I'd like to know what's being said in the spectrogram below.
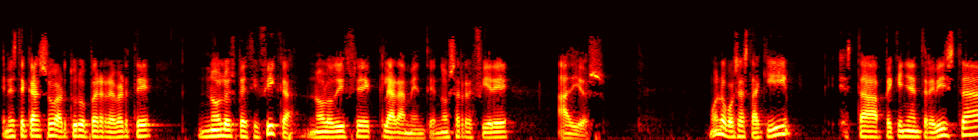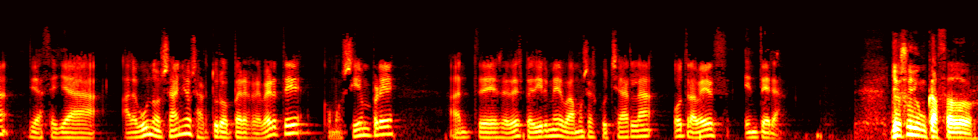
En este caso, Arturo Pérez Reverte no lo especifica, no lo dice claramente, no se refiere a Dios. Bueno, pues hasta aquí esta pequeña entrevista de hace ya algunos años, Arturo Pérez Reverte, como siempre. Antes de despedirme, vamos a escucharla otra vez entera. Yo soy un cazador.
